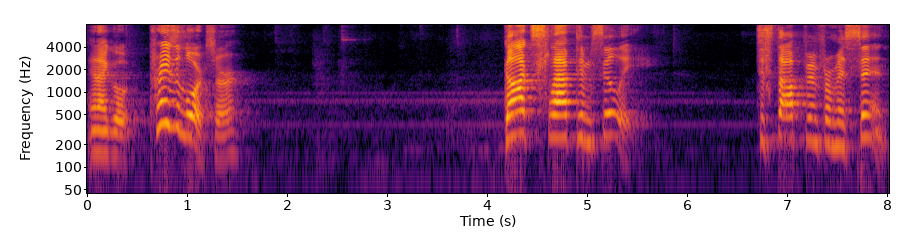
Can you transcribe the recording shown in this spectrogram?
And I go, Praise the Lord, sir. God slapped him silly to stop him from his sins.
